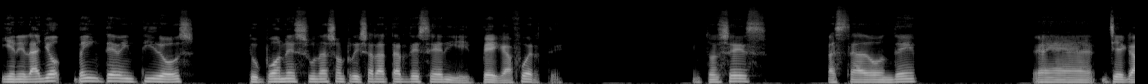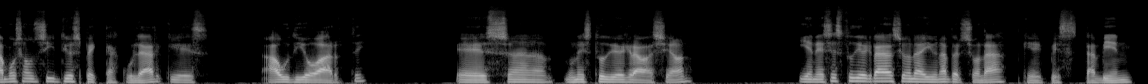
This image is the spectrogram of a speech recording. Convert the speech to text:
Y en el año 2022 tú pones una sonrisa al atardecer y pega fuerte. Entonces, hasta donde eh, llegamos a un sitio espectacular que es Audio Arte. Es ah, un estudio de grabación. Y en ese estudio de grabación hay una persona que pues también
